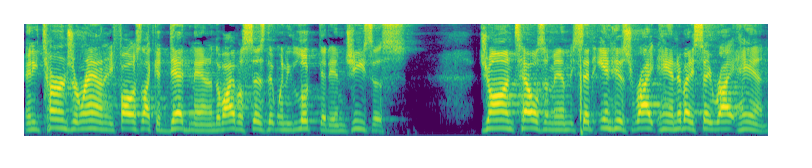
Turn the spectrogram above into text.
And he turns around and he falls like a dead man. And the Bible says that when he looked at him, Jesus, John tells him, he said, in his right hand, everybody say right hand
